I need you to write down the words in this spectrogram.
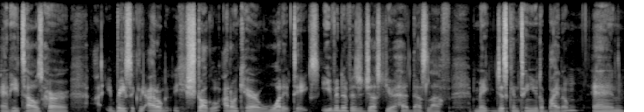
and he tells her basically I don't struggle. I don't care what it takes. Even if it's just your head that's left, make just continue to bite him and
